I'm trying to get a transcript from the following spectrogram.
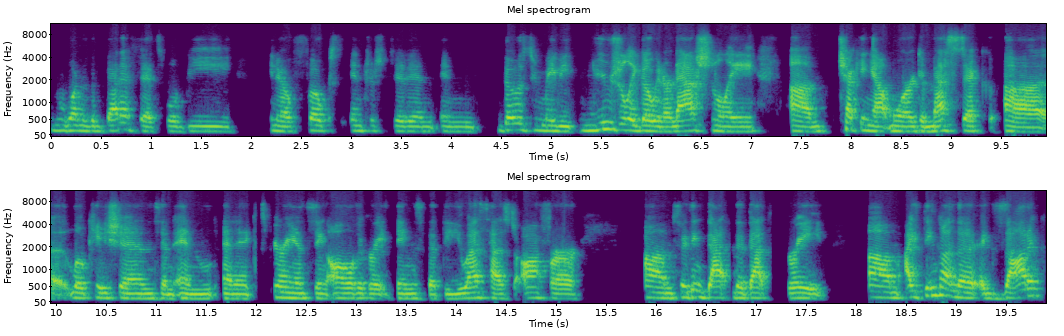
one of the benefits will be you know folks interested in in those who maybe usually go internationally um, checking out more domestic uh, locations and, and and experiencing all the great things that the us has to offer um, so i think that, that that's great um, i think on the exotic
